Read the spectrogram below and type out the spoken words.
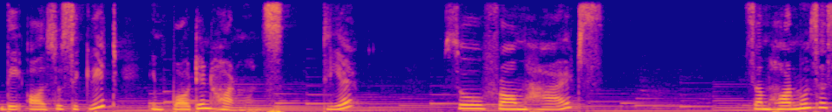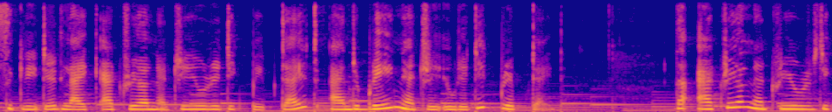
they also secrete important hormones. Clear? So from hearts some hormones are secreted like atrial natriuretic peptide and brain natriuretic peptide. The atrial natriuretic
